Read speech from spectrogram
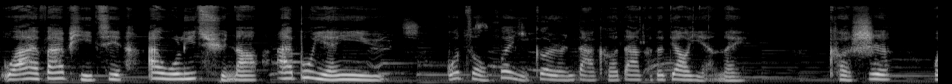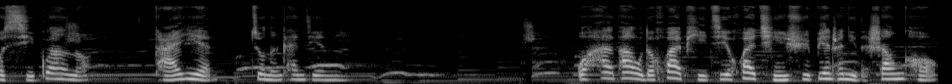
我爱发脾气，爱无理取闹，爱不言一语。我总会一个人大颗大颗的掉眼泪，可是我习惯了，抬眼就能看见你。我害怕我的坏脾气、坏情绪变成你的伤口，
